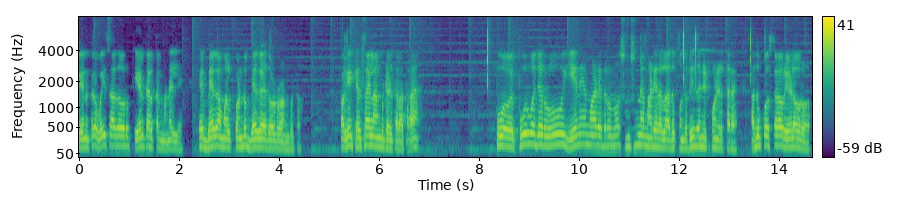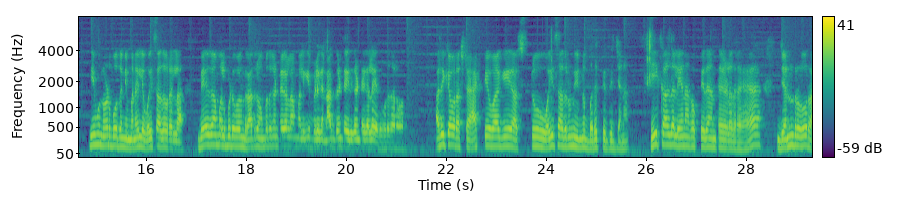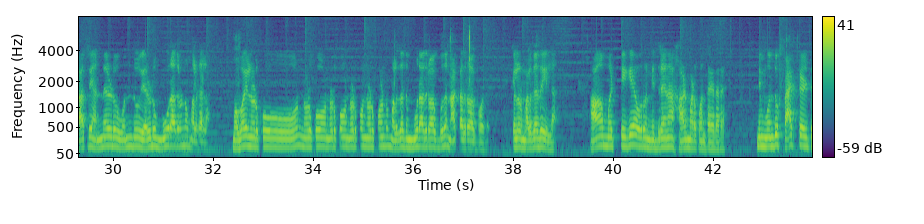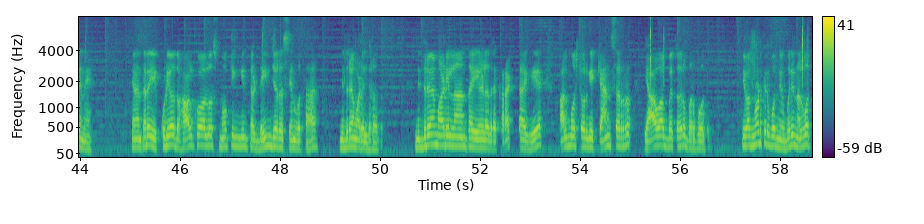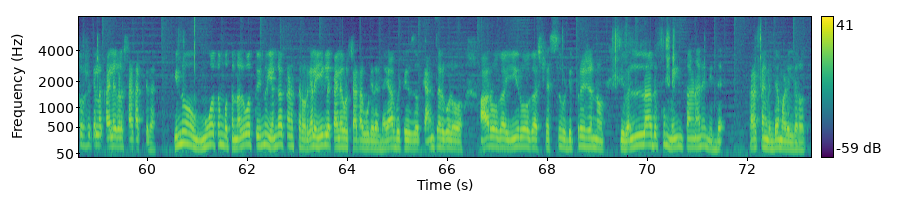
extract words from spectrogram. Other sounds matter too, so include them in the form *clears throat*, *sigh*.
ಏನಂತಾರೆ, ವಯಸ್ಸಾದವರು ಕೇಳ್ತಾ ಇರ್ತಾರೆ ಮನೆಯಲ್ಲಿ. ಏ, ಬೇಗ ಮಲ್ಕೊಂಡು ಬೇಗ ಎದೋಡ್ರು ಅಂದ್ಬಿಟ್ಟು. ಅವ್ರಿಗೇನು ಕೆಲಸ ಇಲ್ಲ ಅಂದ್ಬಿಟ್ಟು ಹೇಳ್ತಾರೆ ಆ ಥರ. ಪೂ, ಪೂರ್ವಜರು ಏನೇ ಮಾಡಿದ್ರು ಸುಮ್ಮ ಸುಮ್ಮನೆ ಮಾಡಿರಲ್ಲ, ಅದಕ್ಕೊಂದು ರೀಸನ್ ಇಟ್ಕೊಂಡಿರ್ತಾರೆ. ಅದಕ್ಕೋಸ್ಕರ ಅವ್ರು ಹೇಳೋರು ನೀವು ನೋಡ್ಬೋದು ನಿಮ್ಮ ಮನೇಲಿ ವಯಸ್ಸಾದವರೆಲ್ಲ ಬೇಗ ಮಲ್ಬಿಟ್ಟು ಒಂದು ರಾತ್ರಿ ಒಂಬತ್ತು ಗಂಟೆಗೆಲ್ಲ ಮಲಗಿ ಬೆಳಿಗ್ಗೆ ನಾಲ್ಕು ಗಂಟೆ, ಐದು ಗಂಟೆಗೆಲ್ಲ ಎದ್ದು ಬಿಡ್ತಾರೆ ಅವರು. ಅದಕ್ಕೆ ಅವ್ರು ಅಷ್ಟು ಆ್ಯಕ್ಟಿವ್ ಆಗಿ ಅಷ್ಟು ವಯಸ್ಸಾದ್ರೂ ಇನ್ನೂ ಬದುಕ್ತಿದ್ದಿದ್ದ ಜನ. ಈ ಕಾಲದಲ್ಲಿ ಏನಾಗೋಗ್ತಿದೆ ಅಂತ ಹೇಳಿದ್ರೆ, ಜನರು ರಾತ್ರಿ ಹನ್ನೆರಡು, ಒಂದು, ಎರಡು ಮೂರಾದ್ರೂ ಮಲಗಲ್ಲ. ಮೊಬೈಲ್ ನೋಡ್ಕೊಂಡು ನೋಡ್ಕೊಂಡು ನೋಡ್ಕೊಂಡು ನೋಡ್ಕೊಂಡು ನೋಡ್ಕೊಂಡು ಮಲಗೋದು ಮೂರಾದರೂ ಆಗ್ಬೋದು, ನಾಲ್ಕಾದರೂ ಆಗ್ಬೋದು. ಕೆಲವ್ರು ಮಲಗೋದೇ ಇಲ್ಲ. ಆ ಮಟ್ಟಿಗೆ ಅವರು ನಿದ್ರೆನ ಹಾಳು ಮಾಡ್ಕೊತಾ ಇದ್ದಾರೆ ನಿಮಗೊಂದು ಫ್ಯಾಕ್ಟ್ ಹೇಳ್ತೀನಿ. ಏನಂತಾರೆ, ಈ ಕುಡಿಯೋದು ಆಲ್ಕೋಹಾಲು ಸ್ಮೋಕಿಂಗಿಂತ ಡೇಂಜರಸ್ ಏನು ಗೊತ್ತಾ? ನಿದ್ರೆ ಮಾಡಿಲ್ದಿರೋದು. ನಿದ್ರೆ ಮಾಡಿಲ್ಲ ಅಂತ ಹೇಳಿದ್ರೆ ಕರೆಕ್ಟಾಗಿ ಆಲ್ಮೋಸ್ಟ್ ಅವ್ರಿಗೆ ಕ್ಯಾನ್ಸರ್ ಯಾವಾಗ ಬೇಕಾದರೂ ಬರ್ಬೋದು. ಇವಾಗ ನೋಡ್ತಿರ್ಬೋದು ನೀವು, ಬರೀ ನಲ್ವತ್ತು ವರ್ಷಕ್ಕೆಲ್ಲ ಕಾಯಿಲೆಗಳು ಸ್ಟಾರ್ಟ್ ಆಗ್ತಿದೆ. ಇನ್ನು ಮೂವತ್ತೊಂಬತ್ತು, ನಲ್ವತ್ತು, ಇನ್ನೂ ಹೆಂಗಾಗಿ ಕಾಣಿಸ್ತಾರೆ ಅವ್ರಿಗೆಲ್ಲ? ಈಗಲೇ ಕಾಯಿಲೆಗಳು ಸ್ಟಾರ್ಟ್ ಆಗಿಬಿಟ್ಟಿದೆ. ಡಯಾಬಿಟೀಸು ಕ್ಯಾನ್ಸರ್ಗಳು ಆ ರೋಗ, ಈ ರೋಗ ಸ್ಟ್ರೆಸ್ಸು ಡಿಪ್ರೆಷನ್ನು ಇವೆಲ್ಲದಕ್ಕೂ ಮೇಯ್ನ್ ಕಾರಣನೇ ನಿದ್ದೆ. ಕರೆಕ್ಟಾಗಿ ನಿದ್ದೆ ಮಾಡಿಲ್ದಿರೋದು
